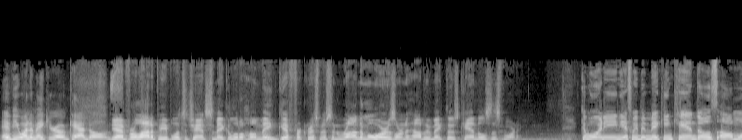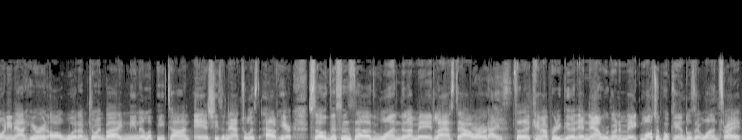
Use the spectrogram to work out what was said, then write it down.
if you want to make your own candles. Yeah, and for a lot of people, it's a chance to make a little homemade gift for Christmas, and Rhonda Moore is learning how to make those candles this morning. Good morning. Yes, we've been making candles all morning out here at Aullwood. I'm joined by Nina Lapitan, and she's a naturalist out here. So this is uh, the one that I made last hour. Very nice. So that came out pretty good. And now we're going to make multiple candles at once, right?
